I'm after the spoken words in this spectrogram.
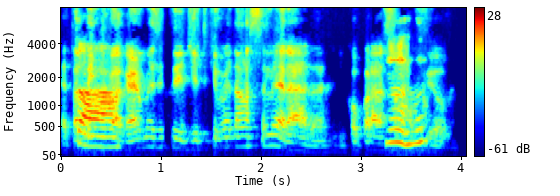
É tá, tá. bem devagar, mas acredito que vai dar uma acelerada em comparação uhum. ao filme.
